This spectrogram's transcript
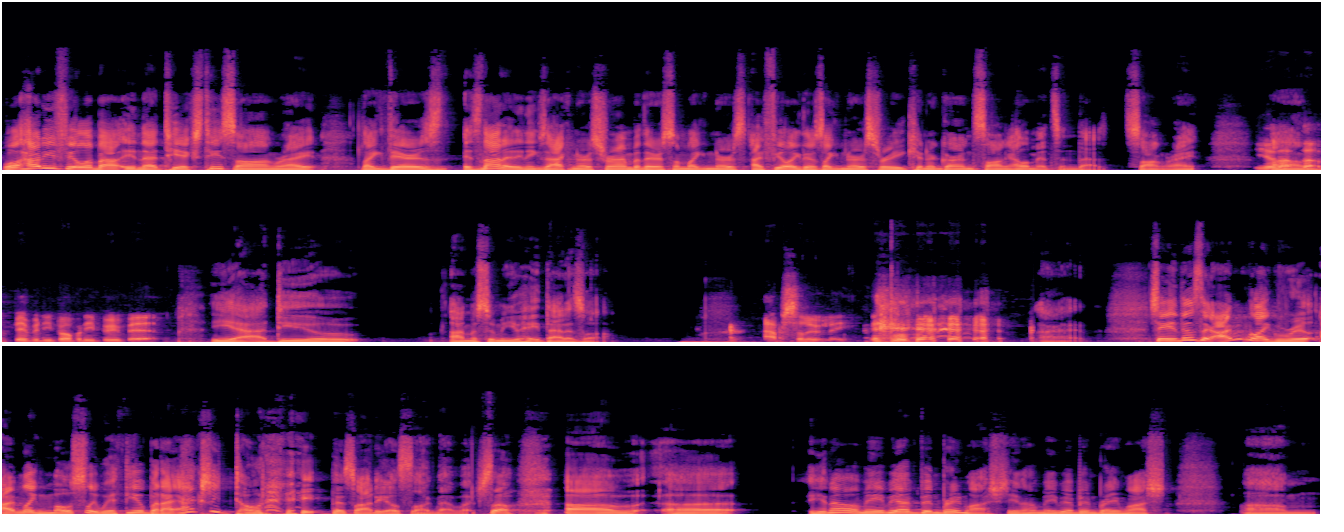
Well, how do you feel about in that TXT song, right? Like there's it's not an exact nursery rhyme, but there's some like nurse I feel like there's like nursery kindergarten song elements in that song, right? Yeah, that, Um, that bibbity bobbity boo bit. Yeah. Do you I'm assuming you hate that as well. Absolutely. All right. See, this thing, I'm like real I'm like mostly with you, but I actually don't hate this audio song that much. So um uh you know, maybe I've been brainwashed, you know, maybe I've been brainwashed. Um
